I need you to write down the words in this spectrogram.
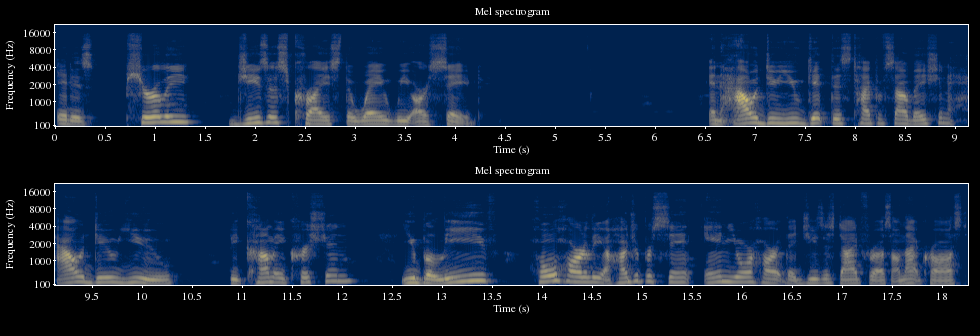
It is purely Jesus Christ the way we are saved. And how do you get this type of salvation? How do you become a Christian? You believe wholeheartedly 100% in your heart that Jesus died for us on that cross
